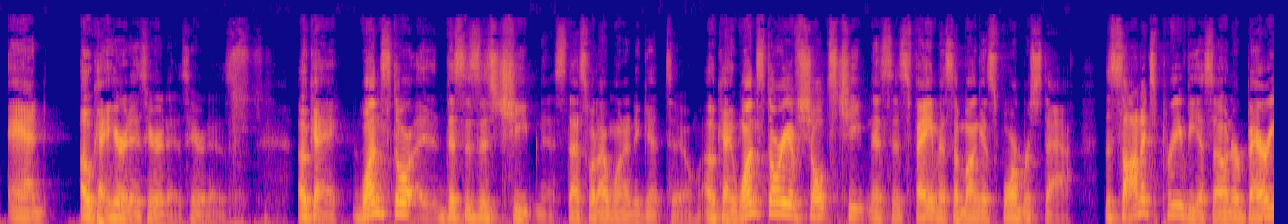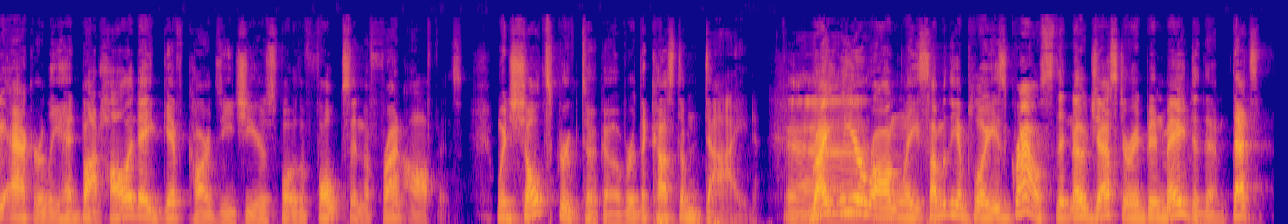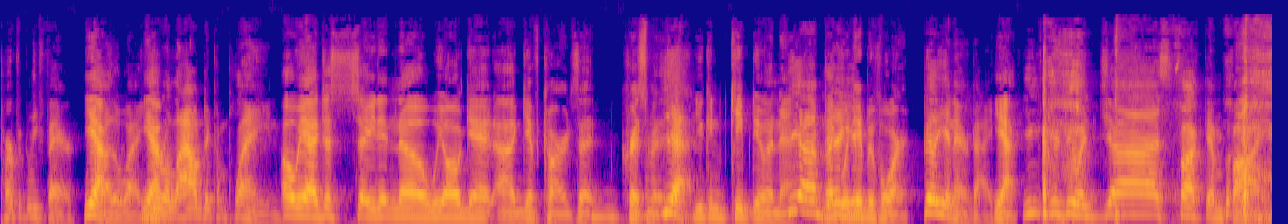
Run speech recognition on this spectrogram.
And okay, here it is. Here it is. Here it is. Okay, one story. This is his cheapness. That's what I wanted to get to. Okay, one story of Schultz's cheapness is famous among his former staff. The Sonics' previous owner, Barry Ackerley, had bought holiday gift cards each year for the folks in the front office. When Schultz Group took over, the custom died. Rightly or Uh, wrongly, some of the employees grouse that no gesture had been made to them. That's perfectly fair. Yeah, by the way, yeah. you're allowed to complain. Oh yeah, just so you didn't know, we all get uh, gift cards at Christmas. Yeah. you can keep doing that. Yeah, like we did before. billionaire guy. Yeah. You, you're doing just fucking fine.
